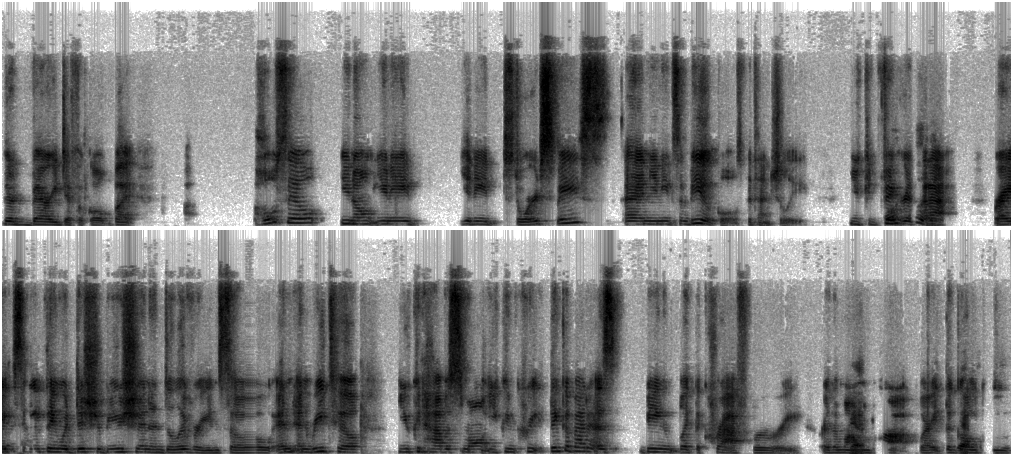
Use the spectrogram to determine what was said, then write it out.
they're very difficult. But wholesale you know you need you need storage space and you need some vehicles potentially you can figure that out right yeah. same thing with distribution and delivery and so and and retail you can have a small you can create think about it as being like the craft brewery or the mom yeah. and pop right the yeah. go-to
